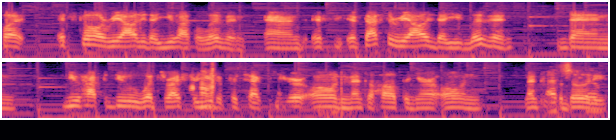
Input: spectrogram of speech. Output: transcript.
But it's still a reality that you have to live in. And if if that's the reality that you live in then you have to do what's right for you to protect your own mental health and your own mental That's stability.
